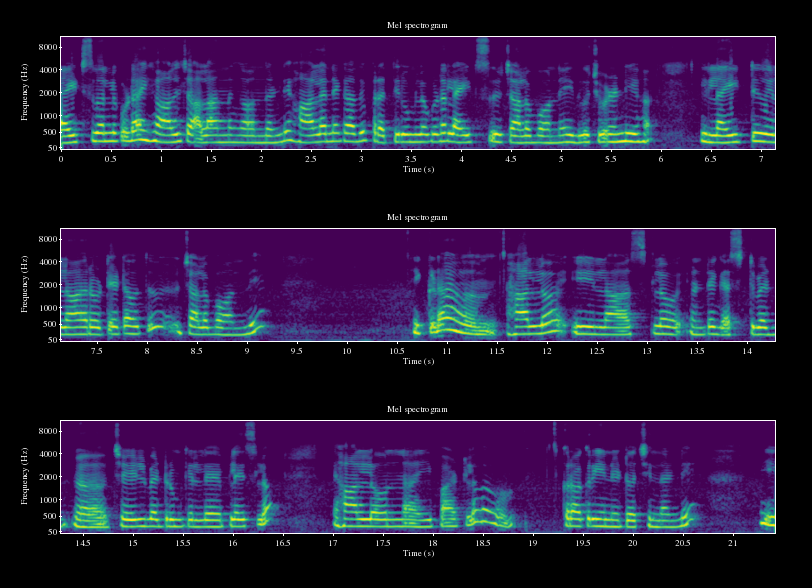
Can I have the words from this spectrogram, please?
లైట్స్ వల్ల కూడా ఈ హాల్ చాలా అందంగా ఉందండి. హాల్ అనే కాదు ప్రతి రూమ్లో కూడా లైట్స్ చాలా బాగున్నాయి. ఇదిగో చూడండి ఈ లైట్ ఇలా రొటేట్ అవుతూ చాలా బాగుంది. ఇక్కడ హాల్లో ఈ లాస్ట్లో అంటే గెస్ట్ బెడ్ చైల్డ్ బెడ్రూమ్కి వెళ్ళే ప్లేస్లో హాల్లో ఉన్న ఈ పార్ట్లో క్రాకరీ యూనిట్ వచ్చిందండి. ఈ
